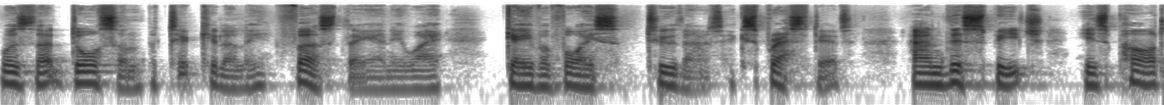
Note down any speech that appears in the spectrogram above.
was that Dawson, particularly, firstly anyway, gave a voice to that, expressed it. And this speech is part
